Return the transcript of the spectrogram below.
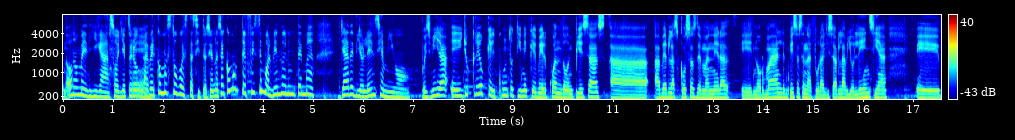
¿no? No me digas, oye, pero Sí. a ver, ¿cómo estuvo esta situación? O sea, ¿cómo te fuiste envolviendo en un tema ya de violencia, amigo? Pues mira, eh, yo creo que el punto tiene que ver cuando empiezas a, ver las cosas de manera eh, normal, empiezas a naturalizar la violencia. eh,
